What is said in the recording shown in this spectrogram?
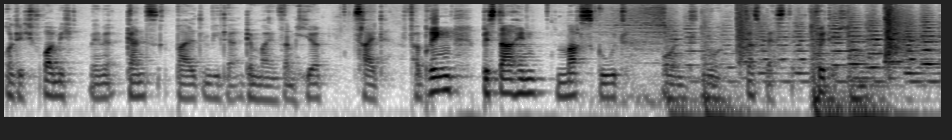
und ich freue mich, wenn wir ganz bald wieder gemeinsam hier Zeit verbringen. Bis dahin, mach's gut und nur das Beste für dich.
